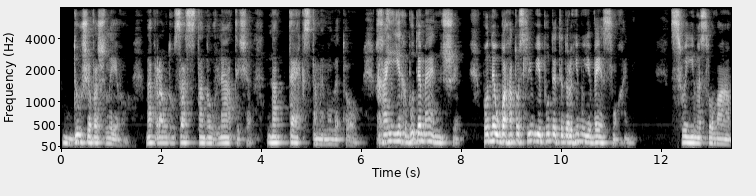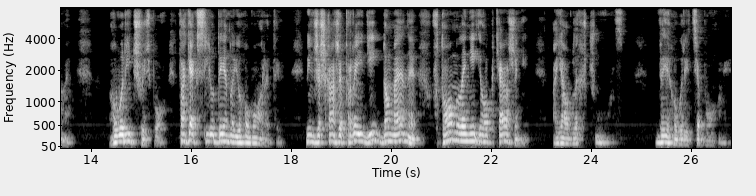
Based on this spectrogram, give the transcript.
Дуже важливо направду застановлятися над текстами молитов. Хай їх буде менше, бо не в багатослів'ї будете, дорогі мої, вислухані своїми словами. Говоріть щось Бог, так як з людиною говорите. Він же ж каже: прийдіть до мене, втомлені і обтяжені, а я облегчу вас. Виговоріться Богові.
